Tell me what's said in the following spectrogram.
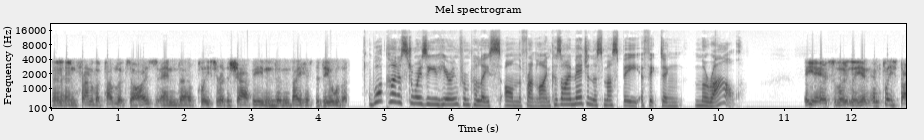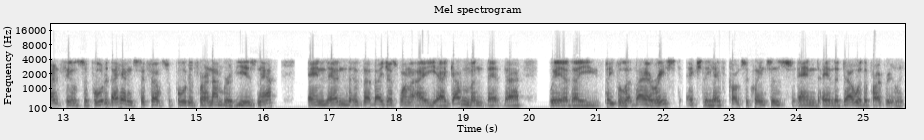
in, in, front of the public's eyes, and uh, police are at the sharp end, and they have to deal with it. What kind of stories are you hearing from police on the front line? Because I imagine this must be affecting morale. Yeah, absolutely. And, and police don't feel supported. They haven't felt supported for a number of years now and and they just want a, a government that uh, where the people that they arrest actually have consequences and and are dealt with appropriately.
